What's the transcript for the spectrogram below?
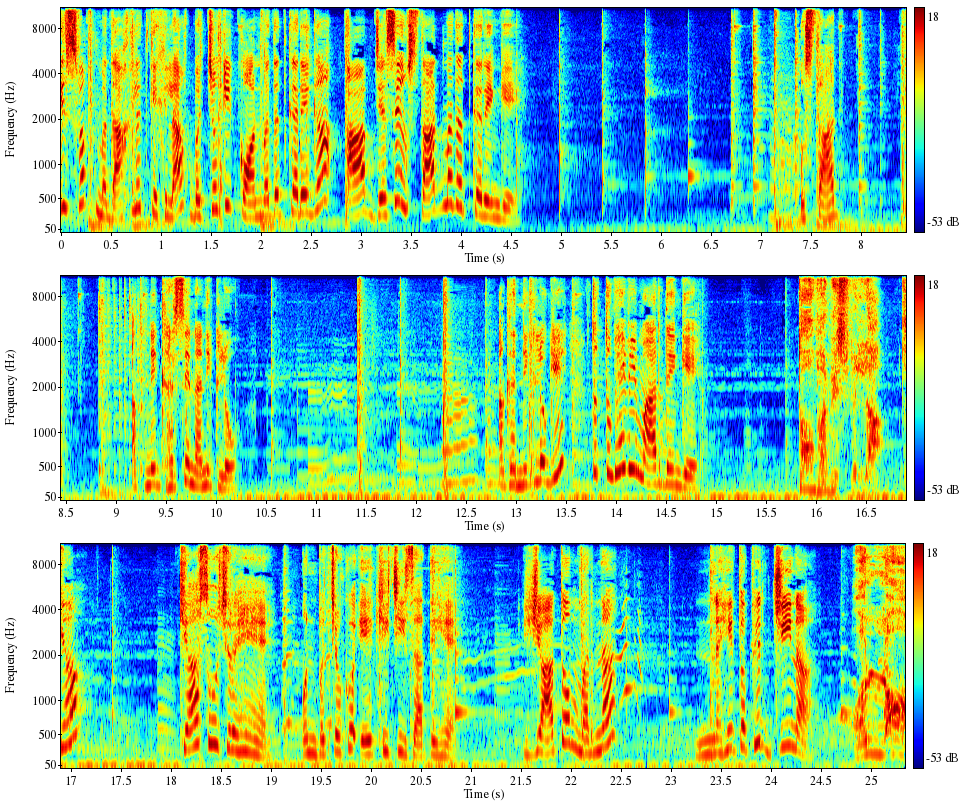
इस वक्त मदाखलत के खिलाफ बच्चों की कौन मदद करेगा? आप जैसे उस्ताद मदद करेंगे। उस्ताद अपने घर से ना निकलो। अगर निकलोगे तो तुम्हें भी मार देंगे। तौबा बिस्मिल्लाह। क्या? क्या सोच रहे हैं? उन बच्चों को एक ही चीज़ आती है। या तो मरना नहीं तो फिर जीना। अल्लाह।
